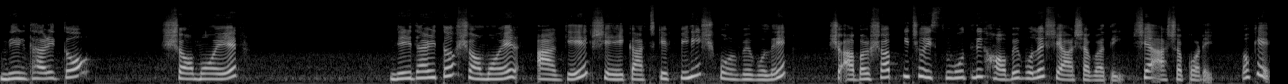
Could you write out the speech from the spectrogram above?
নির্ধারিত সময়ের নির্ধারিত সময়ের আগে সে কাজকে ফিনিশ করবে বলে আবার সব কিছু স্মুথলি হবে বলে সে আশাবাদী, সে আশা করে ওকে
